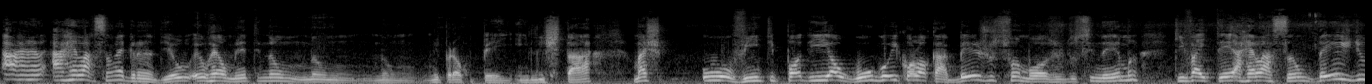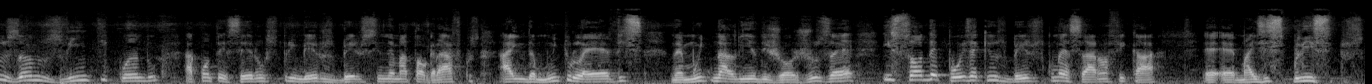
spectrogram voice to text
A, a relação é grande. Eu, eu realmente não, não, não me preocupei em listar, mas o ouvinte pode ir ao Google e colocar beijos famosos do cinema, que vai ter a relação desde os anos 20, quando aconteceram os primeiros beijos cinematográficos, ainda muito leves, né, muito na linha de Jorge José, e só depois é que os beijos começaram a ficar é, é, mais explícitos.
